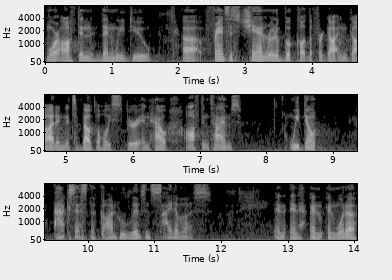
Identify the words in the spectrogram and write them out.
more often than we do. Uh, Francis Chan wrote a book called The Forgotten God, and it's about the Holy Spirit and how oftentimes we don't access the God who lives inside of us. And, and, and, and what a,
